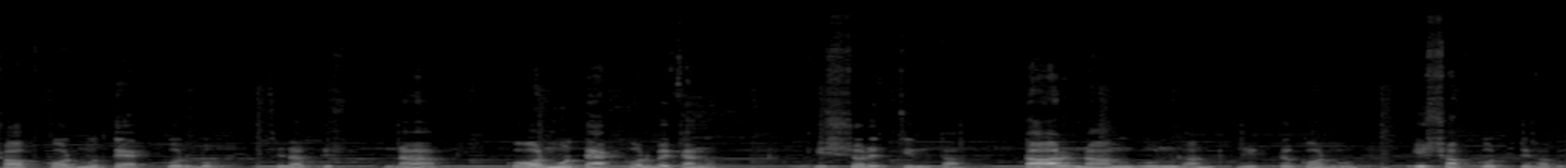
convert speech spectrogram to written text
সব কর্ম ত্যাগ করব? শ্রীরামকৃষ্ণ, না, কর্ম ত্যাগ করবে কেন? ঈশ্বরের চিন্তা, তার নাম গুণগান, নিত্যকর্ম, এসব করতে হবে।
